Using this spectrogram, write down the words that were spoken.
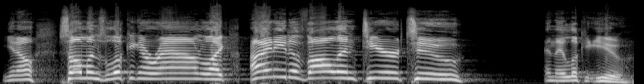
You know, someone's looking around like, I need a volunteer to, and they look at you.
